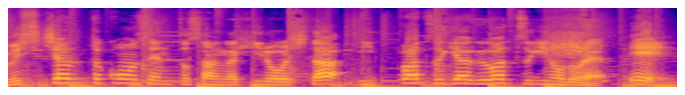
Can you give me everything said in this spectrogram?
虫ちゃんとコンセントさんが披露した一発ギャグは次のどれ ?A、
